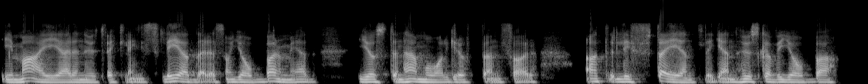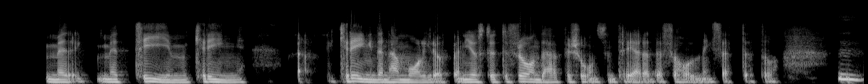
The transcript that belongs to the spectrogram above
i maj är en utvecklingsledare som jobbar med just den här målgruppen för att lyfta egentligen hur ska vi jobba med, med team kring, kring den här målgruppen just utifrån det här personcentrerade förhållningssättet. Och mm.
